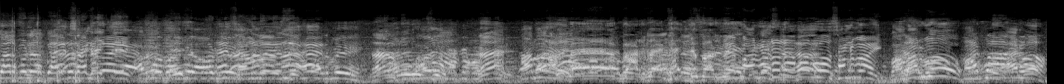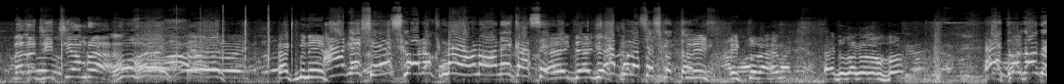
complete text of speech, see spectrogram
পারব না পারব না পারব। না খাইতে এই যে order, হ্যাঁ পারব না না পারব সামনে ভাই। পারব। তাহলে জিতছি আমরা। এক মিনিট। আগে শেষ করুক না এখন অনেক আছে। এই যে যে। সবগুলো শেষ করতে হবে। একটু রাখেন। একটু জায়গা দেন তো। এই দৌড় দাও দে,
